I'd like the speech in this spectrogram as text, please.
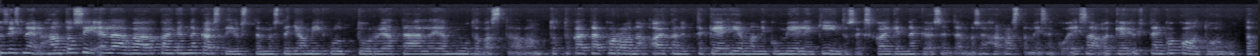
No siis meillähän on tosi elävää kaiken näköistä just tämmöistä jamikulttuuria täällä ja muuta vastaavaa, mutta totta kai tämä korona-aika nyt tekee hieman niin kuin mielenkiintoiseksi kaiken näköisen tämmöisen harrastamisen, kun ei saa oikein yhteen kokoontua, mutta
